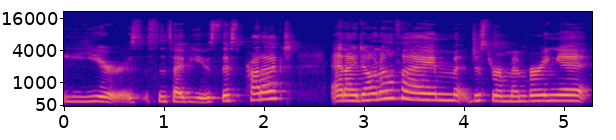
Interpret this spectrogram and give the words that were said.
years since I've used this product, and I don't know if I'm just remembering it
